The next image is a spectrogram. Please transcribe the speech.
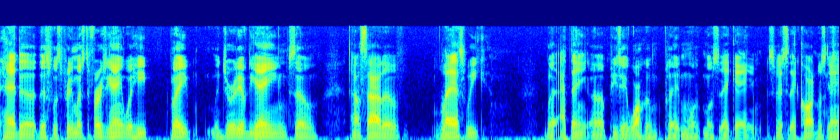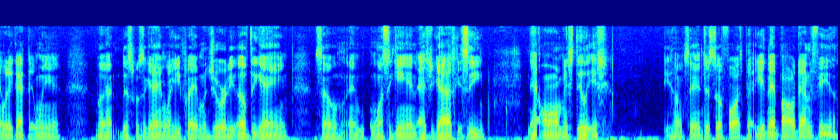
had the this was pretty much the first game where he played majority of the game. So outside of last week, but I think uh, PJ Walker played more most of that game, especially that Cardinals game where they got that win. But this was a game where he played majority of the game. So, and once again, as you guys can see, that arm is still an issue. You know what I'm saying? Just so far as getting that ball down the field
